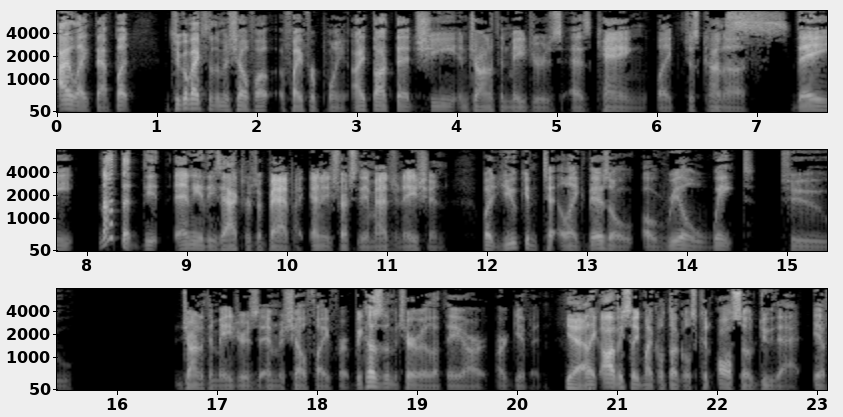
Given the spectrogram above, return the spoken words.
I like that. But to go back to the Michelle Pfe- Pfeiffer point, I thought that she and Jonathan Majors as Kang, like, just kind of they not that the, any of these actors are bad by any stretch of the imagination, but you can tell like there's a, a real weight to Jonathan Majors and Michelle Pfeiffer because of the material that they are are given. yeah, Like obviously Michael Douglas could also do that if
